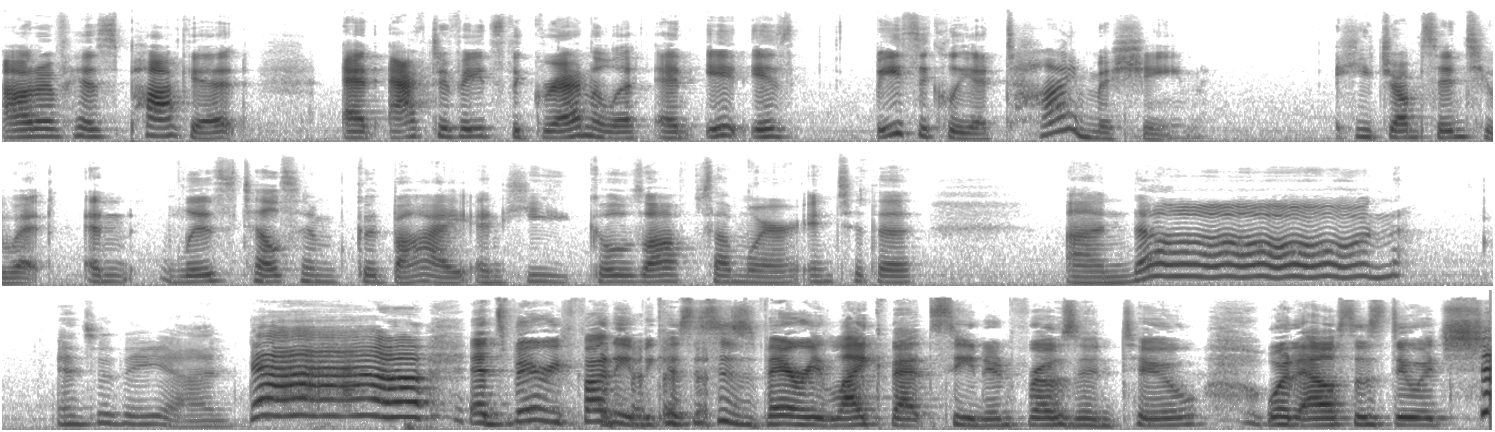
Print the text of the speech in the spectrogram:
out of his pocket and activates the granolith. And it is basically a time machine. He jumps into it. And Liz tells him goodbye. And he goes off somewhere into the unknown. Into the unknown. Ah! It's very funny because this is very like that scene in Frozen 2 when Elsa's doing show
